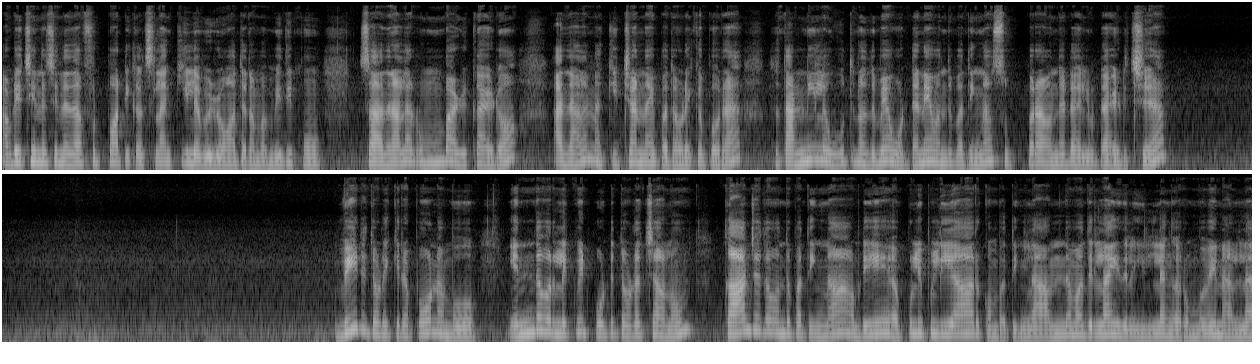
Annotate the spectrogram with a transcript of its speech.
அப்படியே சின்ன சின்னதாக ஃபுட் பார்ட்டிகல்ஸ்லாம் கீழே விழும். அதை நம்ம மிதிப்போம். ஸோ அதனால் ரொம்ப அழுக்காயிடும். அதனால் நான் கிச்சன் தான் இப்போ துடைக்க போகிறேன் ஸோ தண்ணியில் ஊற்றுனது ஊற்றுனதுமே உடனே வந்து பார்த்திங்கன்னா சூப்பராக வந்து டைல்யூட் ஆகிடுச்சு வீடு துடைக்கிறப்போ நம்ம எந்த ஒரு லிக்விட் போட்டு துடைச்சாலும் காஞ்சதும் வந்து பார்த்திங்கன்னா அப்படியே புளி புளியாக இருக்கும் பார்த்திங்களா அந்த மாதிரிலாம் இதில் இல்லைங்க. ரொம்பவே நல்லா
